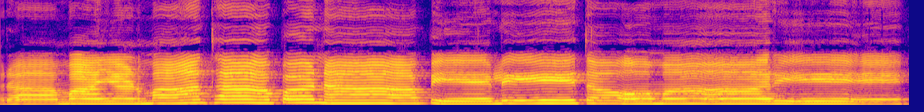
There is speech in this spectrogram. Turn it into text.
રામાયણમાં થાપના પેલી તમારે.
